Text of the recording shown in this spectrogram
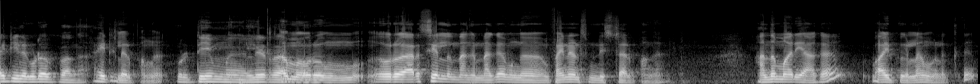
ஐடியில் கூட இருப்பாங்க. ஐடியில் இருப்பாங்க. ஒரு டீம் லீடராக ஆமாம் ஒரு ஒரு அரசியல் இருந்தாங்கன்னாக்கா இவங்க ஃபைனான்ஸ் மினிஸ்டராக இருப்பாங்க. அந்த மாதிரியாக வாய்ப்புகள்லாம் அவங்களுக்கு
